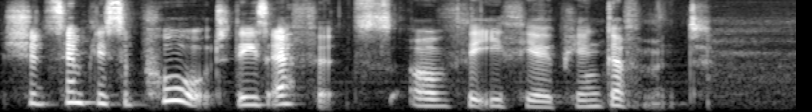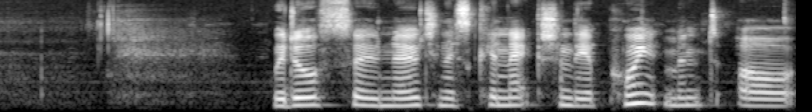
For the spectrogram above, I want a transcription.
should simply support these efforts of the Ethiopian government. We'd also note in this connection the appointment of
